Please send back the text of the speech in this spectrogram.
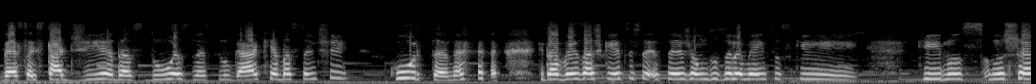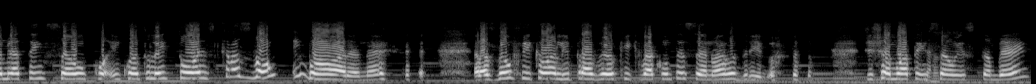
nessa estadia das duas nesse lugar que é bastante curta, né? que talvez acho que esse seja um dos elementos que que nos, nos chame a atenção enquanto leitores, que elas vão embora, né? Elas não ficam ali para ver o que, que vai acontecer, não é, Rodrigo? Te chamou a atenção isso também?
